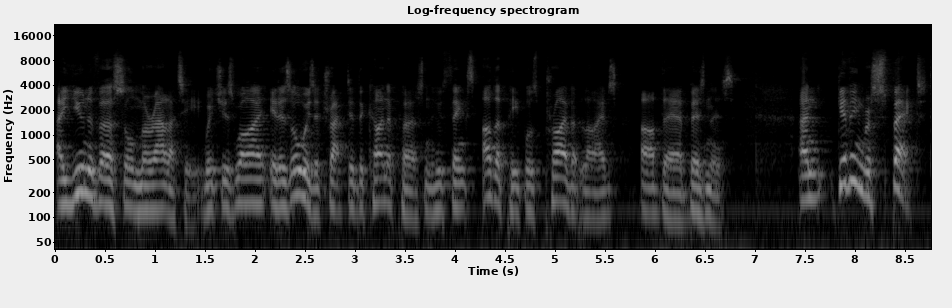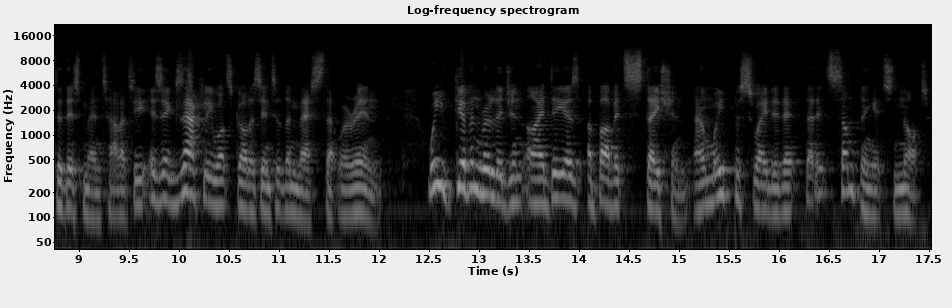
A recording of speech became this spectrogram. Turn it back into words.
a universal morality, which is why it has always attracted the kind of person who thinks other people's private lives are their business. And giving respect to this mentality is exactly what's got us into the mess that we're in. We've given religion ideas above its station, and we've persuaded it that it's something it's not.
